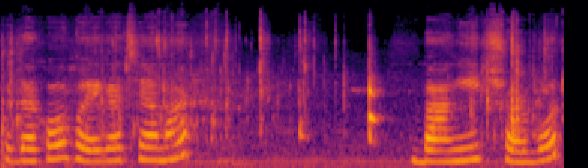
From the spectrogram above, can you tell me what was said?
তো দেখো, হয়ে গেছে আমার বাঙির শরবত।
